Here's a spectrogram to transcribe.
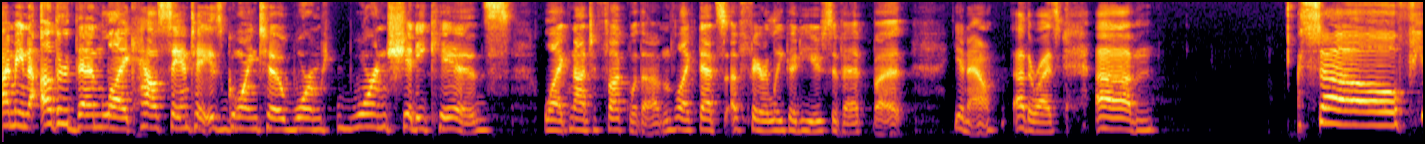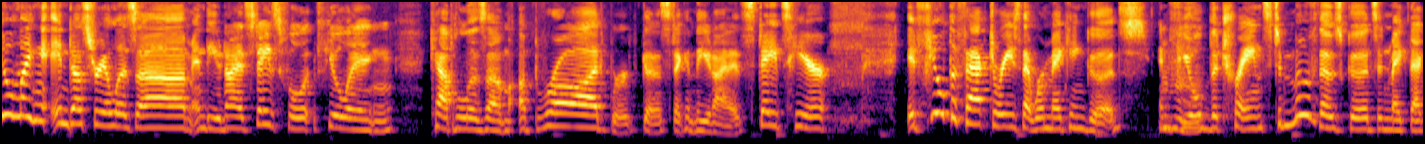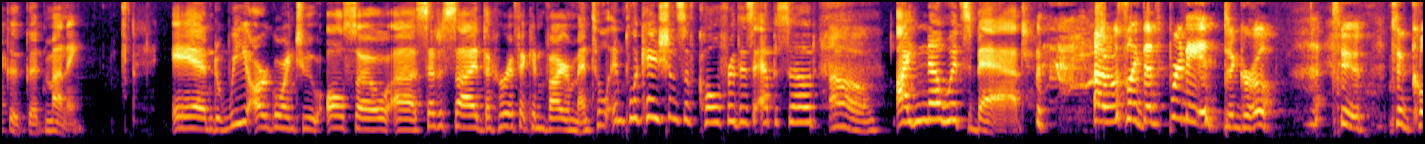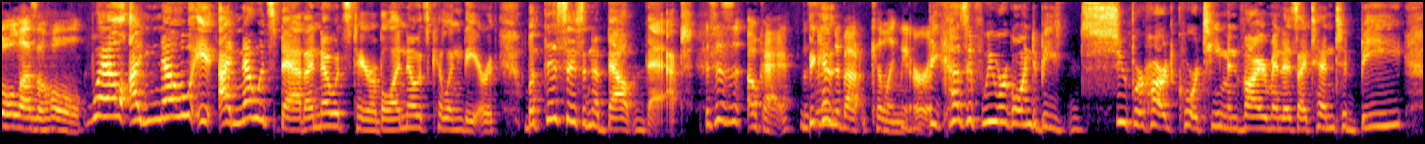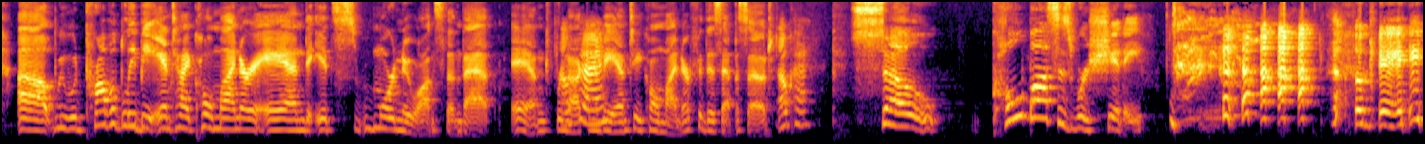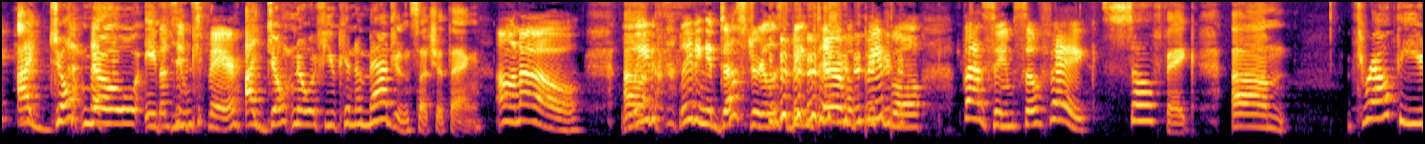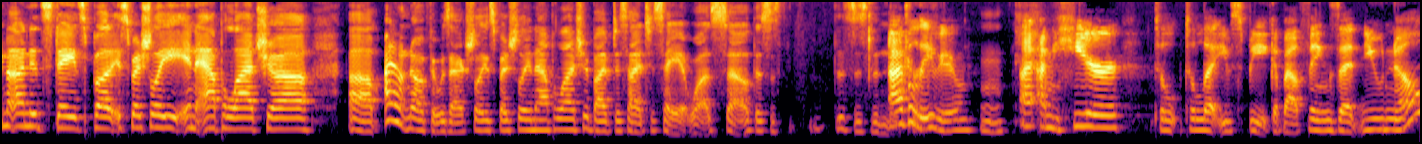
I mean, other than like how Santa is going to warn warn shitty kids like not to fuck with them, like that's a fairly good use of it. But you know, otherwise, um, so fueling industrialism in the United States, fu- fueling capitalism abroad. We're gonna stick in the United States here. It fueled the factories that were making goods and fueled the trains to move those goods and make that good, good money. And we are going to also uh, set aside the horrific environmental implications of coal for this episode. Oh. I know it's bad. I was like, that's pretty integral to to coal as a whole. Well, I know it. I know it's bad. I know it's terrible. I know it's killing the earth. But this isn't about that. This isn't okay. This Because- isn't about killing the earth. Because if we were going to be super hardcore team environment, as I tend to be, uh, we would probably be anti coal miner, and it's more nuanced than that. And we're not going to be anti coal miner for this episode. okay. So, coal bosses were shitty. Okay. I don't know if That you. seems ca- fair. I don't know if you can imagine such a thing. Oh no. Uh, Lead, leading industrialists being terrible people. That seems so fake. so fake. Um, throughout the United States, but especially in Appalachia, um, I don't know if it was actually especially in Appalachia, but I've decided to say it was. So this is this is the. New I believe you. Hmm. I, I'm here to to let you speak about things that you know.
